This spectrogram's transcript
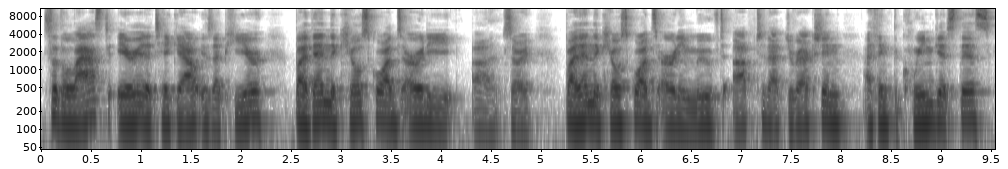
So the last area to take out is up here. By then the kill squad's already uh sorry. By then the kill squad's already moved up to that direction. I think the queen gets this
